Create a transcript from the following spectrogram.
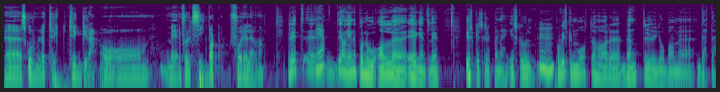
eh, skolemiljøet trygg, tryggere og, og, mer forutsigbart da, for elevene. Britt, det han er inne på nå, alle egentlig yrkesgruppene i skolen. Mm. På hvilken måte har eh, Bentrud jobba med dette?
